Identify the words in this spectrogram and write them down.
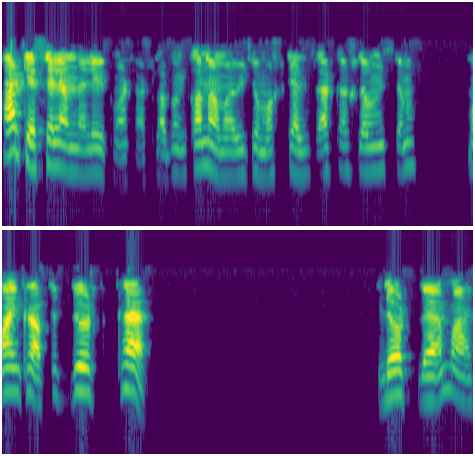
Herkese selamünaleyküm arkadaşlar. Ben kanalıma videoma hoş geldiniz arkadaşlar. Bugün size Minecraft'ta 4K 4D ama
